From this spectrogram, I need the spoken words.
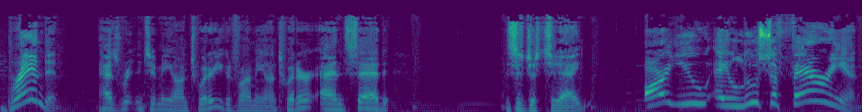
Brandon has written to me on Twitter. You can find me on Twitter and said, This is just today. Are you a Luciferian?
